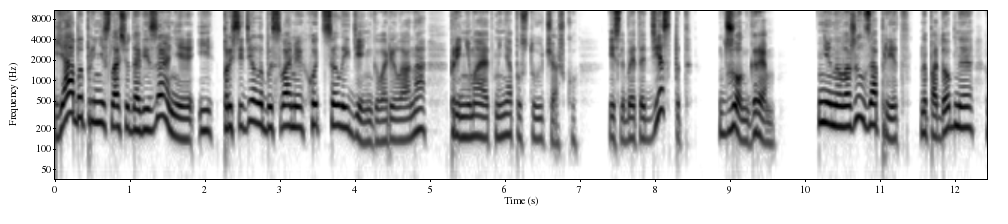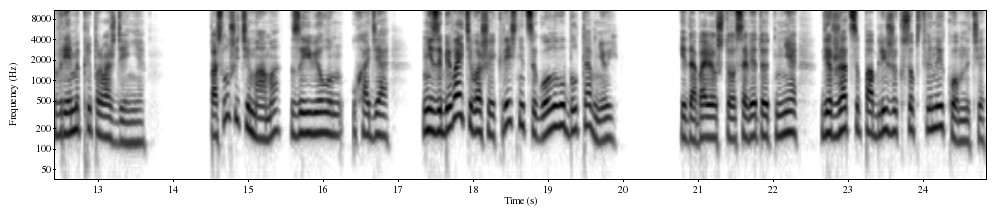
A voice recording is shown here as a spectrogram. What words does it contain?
«Я бы принесла сюда вязание и просидела бы с вами хоть целый день», — говорила она, принимая от меня пустую чашку. «Если бы этот деспот, Джон Грэм, не наложил запрет на подобное времяпрепровождение». «Послушайте, мама», — заявил он, уходя, — «не забивайте вашей крестнице голову болтовнёй». И добавил, что советует мне держаться поближе к собственной комнате,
